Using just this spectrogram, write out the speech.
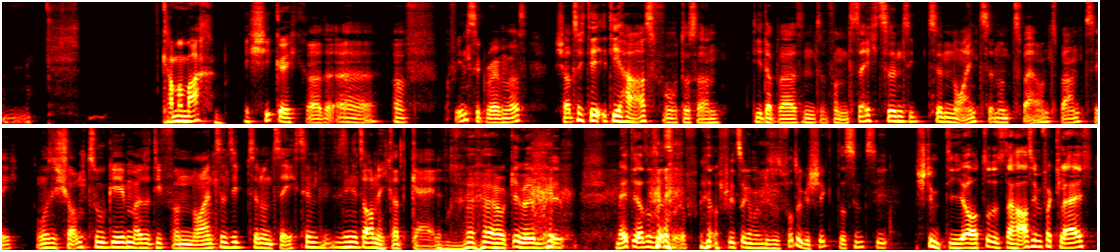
kann man machen. Ich schicke euch gerade äh, auf, auf Instagram was. Schaut euch die, die Haas-Fotos an, die dabei sind, so von 16, 17, 19 und 22. Da muss ich schon zugeben, also die von 19, 17 und 16 sind jetzt auch nicht gerade geil. okay, weil Matty hat uns jetzt auf, auf Instagram dieses Foto geschickt. Das sind sie. Stimmt, die Autos, der Haas im Vergleich.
